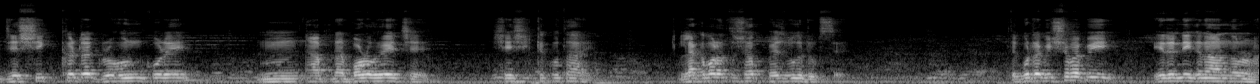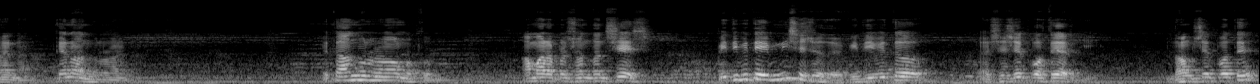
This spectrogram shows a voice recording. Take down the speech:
যে শিক্ষাটা গ্রহণ করে আপনার বড় হয়েছে সেই শিক্ষা কোথায়? লেখাপড়া তো সব ফেসবুকে ঢুকছে। তো গোটা বিশ্বব্যাপী এরা নিয়ে কেন আন্দোলন হয় না। কেন আন্দোলন হয় না? এটা আন্দোলন হওয়ার মতন। আমার আপনার সন্তান শেষ। পৃথিবীতে এমনি শেষ হয়ে যাবে। পৃথিবী তো শেষের পথে আর কি। ধ্বংসের পথে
